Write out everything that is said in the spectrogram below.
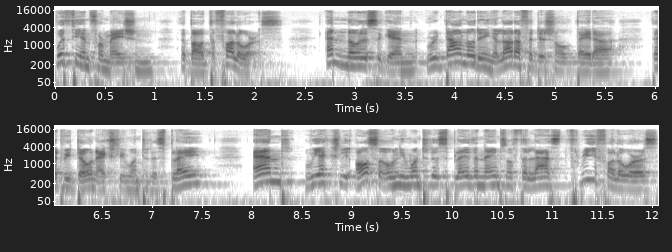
with the information about the followers. And notice again, we're downloading a lot of additional data that we don't actually want to display. And we actually also only want to display the names of the last three followers,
